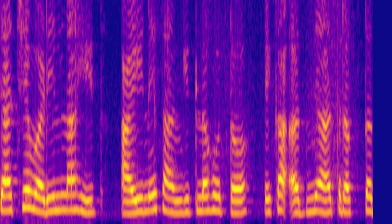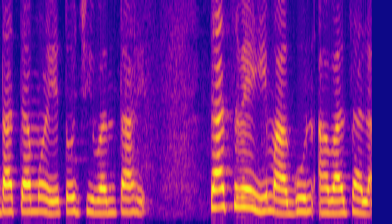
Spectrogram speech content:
त्याचे वडील नाहीत. आईने सांगितलं होतं एका अज्ञात रक्तदात्यामुळे तो जिवंत आहे. त्याचवेळी मागून आवाज आला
